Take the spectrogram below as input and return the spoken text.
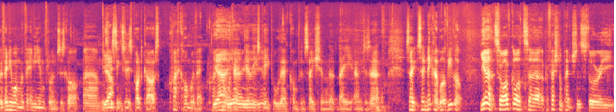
Well, if anyone with any influence has got um, is Yeah. listening to this podcast, crack on with it. Crack Yeah, on with yeah, it. Get these people their compensation that they um, deserve. So, so Nico, what have you got? Yeah, so I've got uh, a professional pension story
